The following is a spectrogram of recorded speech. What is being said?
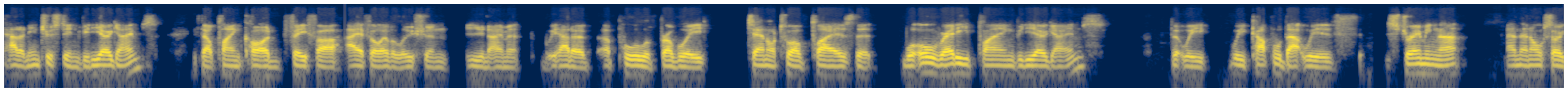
had an interest in video games. If they were playing COD, FIFA, AFL Evolution, you name it, we had a, a pool of probably ten or twelve players that were already playing video games, but we we coupled that with streaming that and then also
